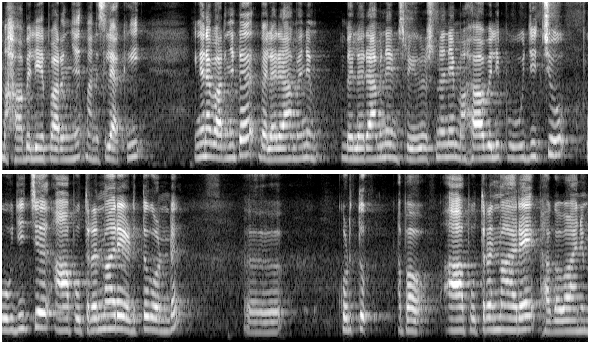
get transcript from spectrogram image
മഹാബലിയെ പറഞ്ഞ് മനസ്സിലാക്കി. ഇങ്ങനെ പറഞ്ഞിട്ട് ബലരാമനും ബലരാമനെയും ശ്രീകൃഷ്ണനെ മഹാബലി പൂജിച്ചു പൂജിച്ച് ആ പുത്രന്മാരെ എടുത്തുകൊണ്ട് കൊടുത്തു. അപ്പോൾ ആ പുത്രന്മാരെ ഭഗവാനും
